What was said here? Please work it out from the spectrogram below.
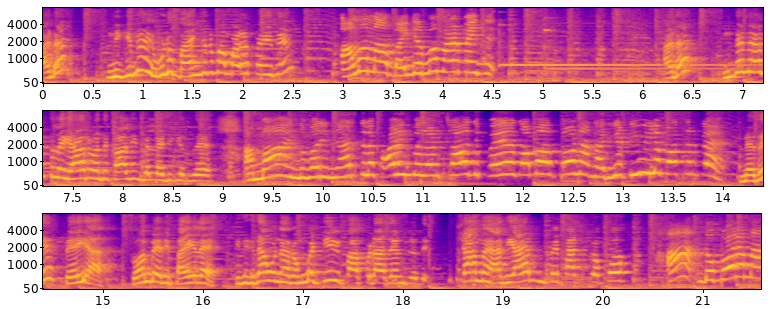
அட இன்னைக்கு என்ன இவ்வளவு பயங்கரமா மழை பெய்யுது? ஆமாமா பயங்கரமா மழை பெய்யுது. அட இந்த நேரத்துல யார் வந்து காலிங் பெல் அடிக்கிறது? அம்மா இந்த மாதிரி நேரத்துல காலிங் பெல் அடிச்சா அது பேயாதாமா இருக்கும். நான் நிறைய டிவில பார்த்திருக்கேன். என்னது பேயா? சோம்பேறி பயல. இதுக்கு தான் உன்னை ரொம்ப டிவி பார்க்க கூடாதுன்றது ஷாமு அது யாருன்னு போய் பார்த்துக்கோ போ. ஆ இதோ போறேம்மா.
